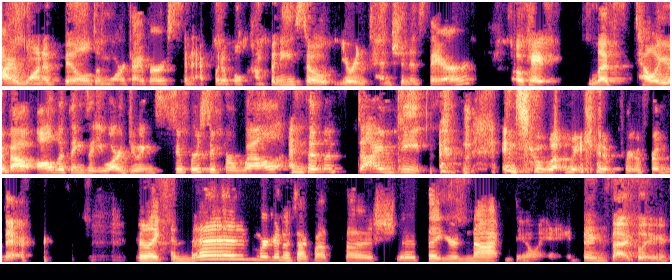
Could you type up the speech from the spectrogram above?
i want to build a more diverse and equitable company so your intention is there okay let's tell you about all the things that you are doing super, super well. And then let's dive deep into what we can improve from there. You're like, and then we're going to talk about the shit that you're not doing. Exactly.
